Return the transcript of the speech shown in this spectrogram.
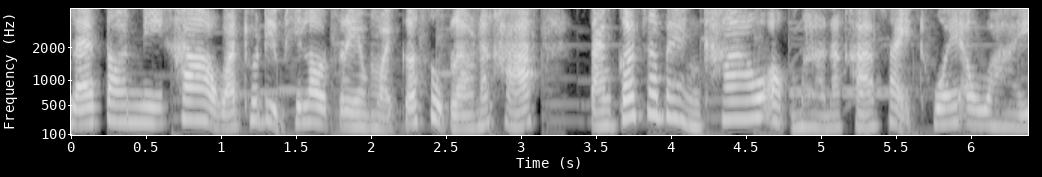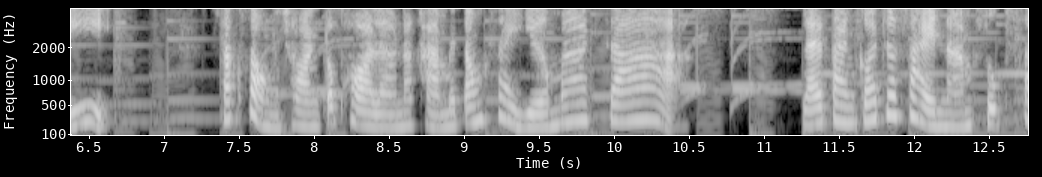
และตอนนี้ค่ะวัตถุดิบที่เราเตรียมไว้ก็สุกแล้วนะคะตังก็จะแบ่งข้าวออกมานะคะ ใส่ถ้วยเอาไว้ สัก2ช้อนก็พอแล้วนะคะ ไม่ต้องใส่เยอะมากจ้า และตันก็จะใส่น้ำซุปใส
